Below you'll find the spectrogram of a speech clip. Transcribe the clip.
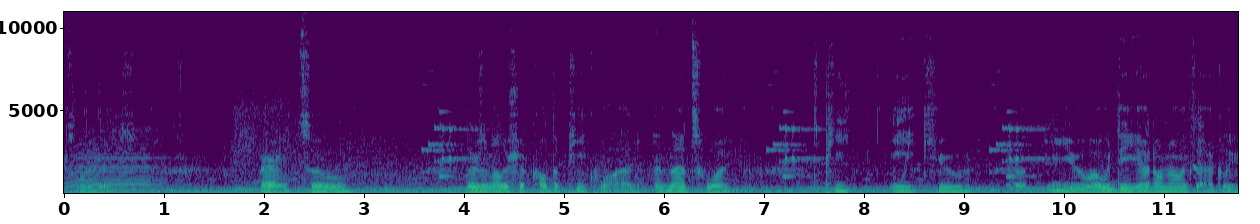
That's what it is. Alright, so there's another ship called the Pequod, and that's what it's P E Q U O D. I don't know exactly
